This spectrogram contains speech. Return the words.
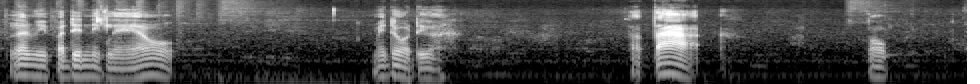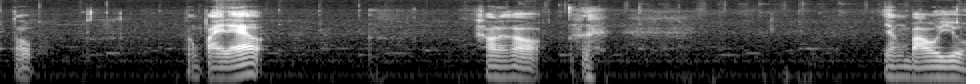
เพื่อนมีประเด็นอีกแล้ว ไม่โดดดีกว่าซาต้าตบตบต้องไปแล้ว เข้าแล้วก็ออก ยังเบาอยู่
